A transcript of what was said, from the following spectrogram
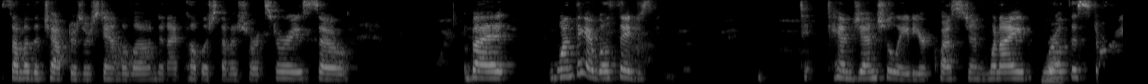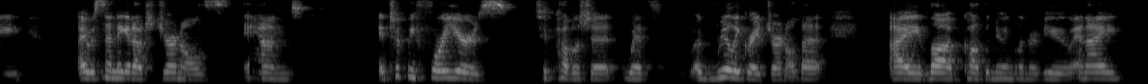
some of the chapters are standalone and I publish them as short stories. So, but one thing I will say, just t- tangentially to your question, when I yeah. wrote this story, I was sending it out to journals and it took me four years to publish it with a really great journal that I love called the New England Review. And I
